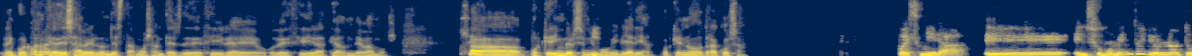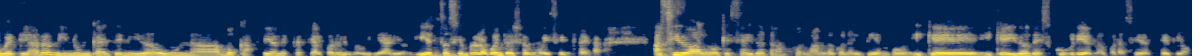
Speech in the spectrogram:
la importancia de saber dónde estamos antes de decir eh, o decidir hacia dónde vamos. Ah, ¿Por qué inversión inmobiliaria? ¿Por qué no otra cosa? Pues mira, eh, en su momento yo no tuve claro ni nunca he tenido una vocación especial por el inmobiliario. Y esto siempre lo cuento y soy muy sincera. Ha sido algo que se ha ido transformando con el tiempo y que, que he ido descubriendo, por así decirlo.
